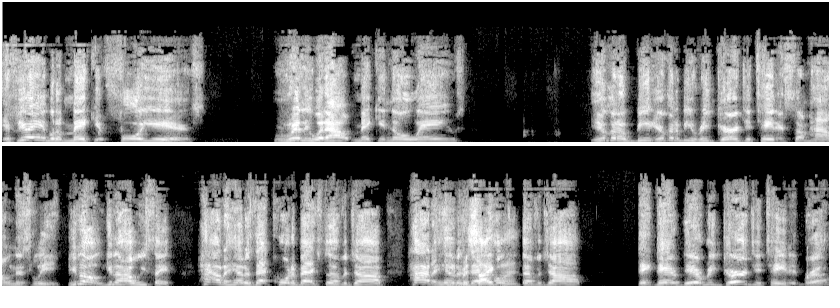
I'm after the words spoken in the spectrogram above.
if you're able to make it four years, really without making no waves, you're gonna be you're gonna be regurgitated somehow in this league. You know, you know how we say, how the hell does that quarterback still have a job? How the hell Keep does that recycling. coach still have a job? They they're they're regurgitated, bruh.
